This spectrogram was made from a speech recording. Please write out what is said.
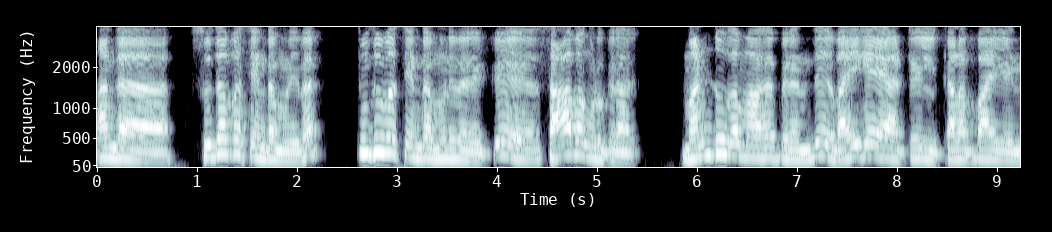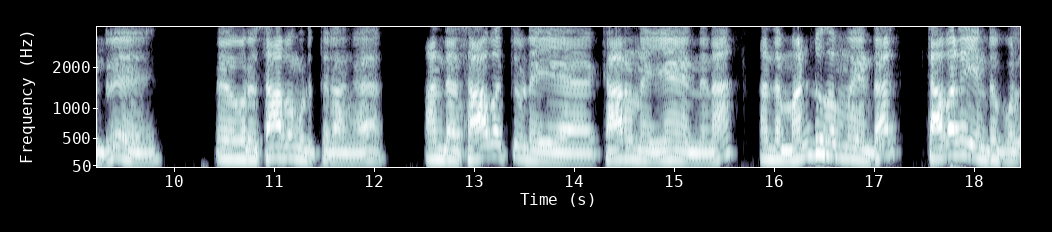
அந்த சுதபஸ் என்ற முனிவர் துதுவஸ் என்ற முனிவருக்கு சாபம் கொடுக்கிறார். மண்டூகமாக பிறந்து வைகை ஆற்றில் கலப்பாய் என்று ஒரு சாபம் கொடுத்துறாங்க. அந்த சாபத்துடைய காரணம் ஏன் என்னன்னா அந்த மண்டுகம் என்றால் தவளை என்று போல்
